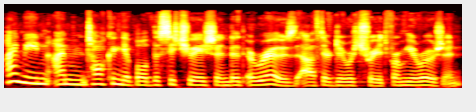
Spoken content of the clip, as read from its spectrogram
I mean, I'm talking about the situation that arose after the retreat from Urozhaine.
